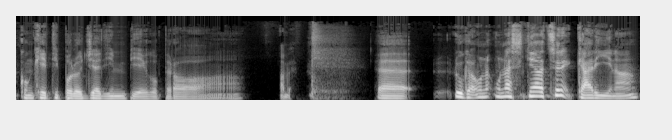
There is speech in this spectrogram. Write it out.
con che tipologia di impiego però vabbè. Eh, Luca, una, una segnalazione carina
